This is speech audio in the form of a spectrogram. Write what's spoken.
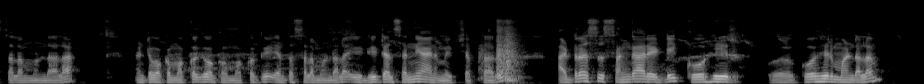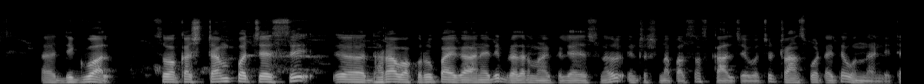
స్థలం ఉండాలా అంటే ఒక మొక్కకి ఒక మొక్కకి ఎంత స్థలం ఉండాలా ఈ డీటెయిల్స్ అన్నీ ఆయన మీకు చెప్తారు. అడ్రస్ సంగారెడ్డి కోహిర్ కోహీర్ కోహిర్ మండలం దిగ్వాల్. సో ఒక స్టంప్ వచ్చేసి ధర ఒక రూపాయిగా అనేది బ్రదర్ మనకు తెలియజేస్తున్నారు. ఇంట్రెస్ట్ ఉన్న పర్సన్స్ కాల్ చేయవచ్చు. ట్రాన్స్పోర్ట్ అయితే ఉందండి. థ్యాంక్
